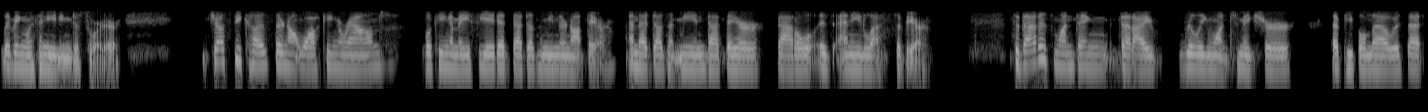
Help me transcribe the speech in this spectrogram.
living with an eating disorder. Just because they're not walking around looking emaciated, that doesn't mean they're not there. And that doesn't mean that their battle is any less severe. So that is one thing that I really want to make sure that people know is that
